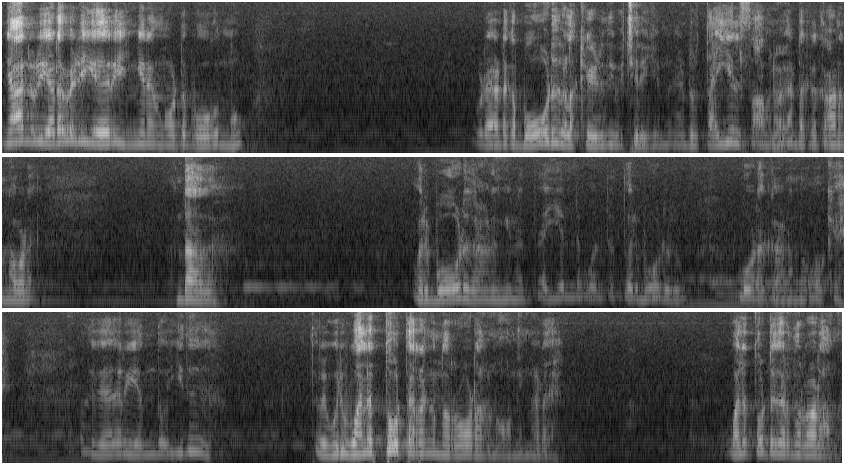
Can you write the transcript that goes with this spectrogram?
ഞാനൊരു ഇടവഴി കയറി ഇങ്ങനെ അങ്ങോട്ട് പോകുന്നു. ഇവിടെ ഏണ്ടൊക്കെ ബോർഡുകളൊക്കെ എഴുതി വെച്ചിരിക്കുന്നു. ഏണ്ട ഒരു തയ്യൽ സ്ഥാപനം ഏണ്ടൊക്കെ കാണുന്ന അവിടെ? എന്താ അത്? ഒരു ബോർഡ് കാണും. ഇങ്ങനെ തയ്യലിന്റെ പോലത്തെ ഒരു ബോർഡ് ഒരു ബോർഡൊക്കെ കാണുന്നു. ഓക്കെ. അത് കയറി എന്തോ ഇത്? ഒരു വലത്തോട്ട് ഇറങ്ങുന്ന റോഡാണോ നിങ്ങളുടെ വലത്തോട്ട് കയറുന്ന റോഡാണ്?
